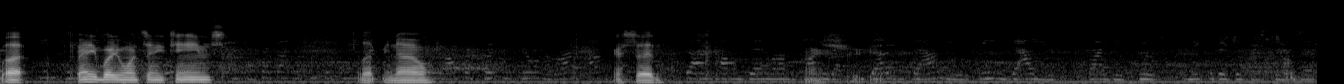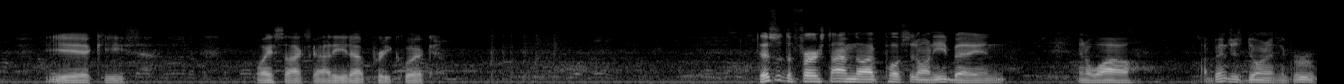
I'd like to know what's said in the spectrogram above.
But if anybody wants any teams, let me know. Like I said, yeah, Keith. White Sox got eat up pretty quick. This is the first time though I've posted on eBay in in a while. I've been just doing it in the group.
